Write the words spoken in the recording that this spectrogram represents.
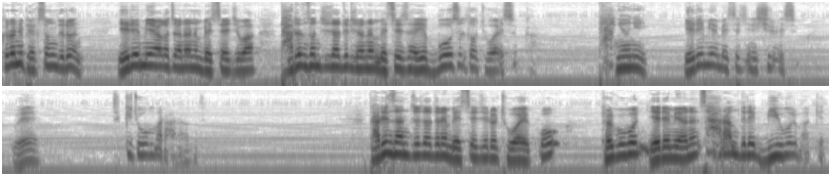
그러니 백성들은 예레미야가 전하는 메시지와 다른 선지자들이 전하는 메시지 사이에 무엇을 더 좋아했을까? 당연히 예레미야 메시지는 싫어했을 거예요. 왜? 듣기 좋은 말 안 하거든. 다른 선지자들의 메시지를 좋아했고 결국은 예레미야는 사람들의 미움을 받게 돼.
